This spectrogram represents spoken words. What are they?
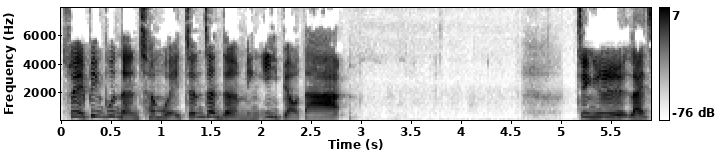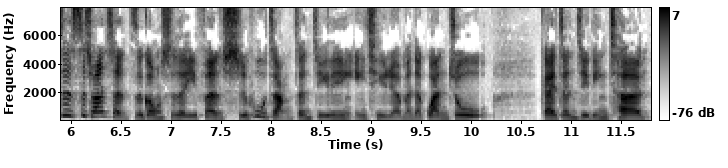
所以并不能称为真正的民意表达。近日，来自四川省自贡市的一份十户长征集令引起人们的关注。该征集令称，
